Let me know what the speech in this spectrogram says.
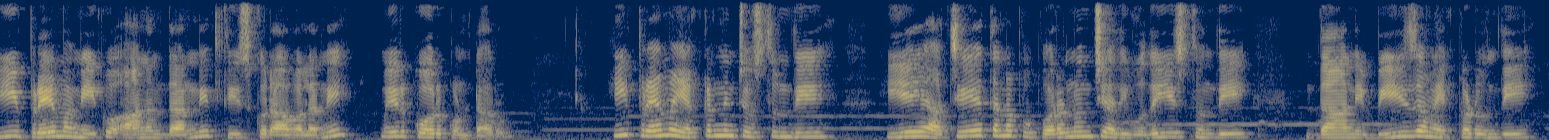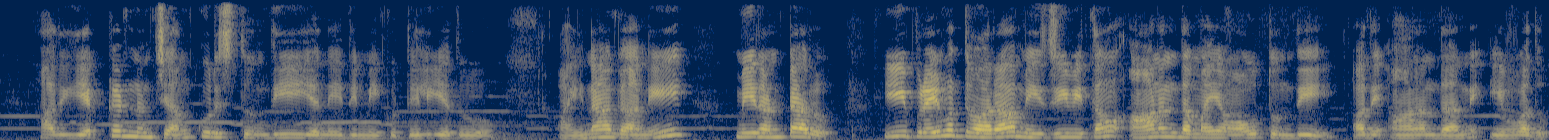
ఈ ప్రేమ మీకు ఆనందాన్ని తీసుకురావాలని మీరు కోరుకుంటారు. ఈ ప్రేమ ఎక్కడి నుంచి వస్తుంది? ఏ అచేతనపు పొర నుంచి అది ఉదయిస్తుంది? దాని బీజం ఎక్కడుంది? అది ఎక్కడి నుంచి అంకురిస్తుంది అనేది మీకు తెలియదు. అయినా కానీ మీరంటారు ఈ ప్రేమ ద్వారా మీ జీవితం ఆనందమయం అవుతుంది. అది ఆనందాన్ని ఇవ్వదు.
